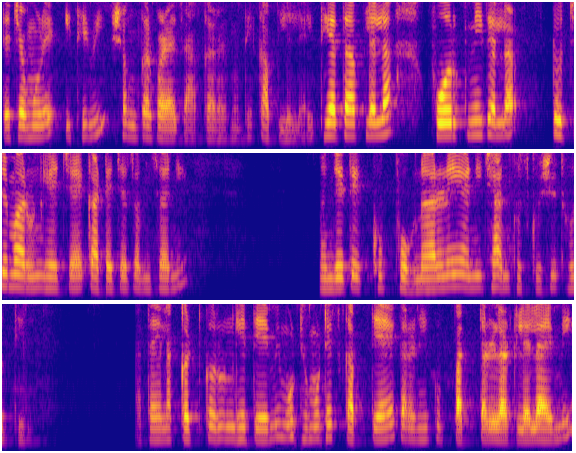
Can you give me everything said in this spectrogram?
त्याच्यामुळे इथे मी शंकरपाळ्याच्या आकारामध्ये कापलेलं आहे. इथे आता आपल्याला फोर्कनी त्याला टोचे मारून घ्यायचे आहे काट्याच्या चमचानी म्हणजे ते खूप फुगणार नाही आणि छान खुसखुशीत होतील. आता याला कट करून घेते आहे मी. मोठे मोठेच कापते आहे कारण हे खूप पातळ लाटलेलं आहे मी.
